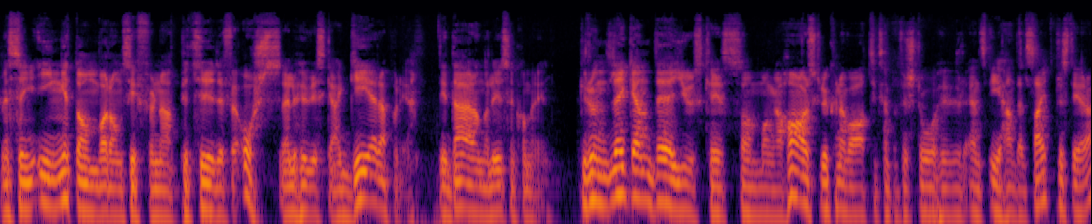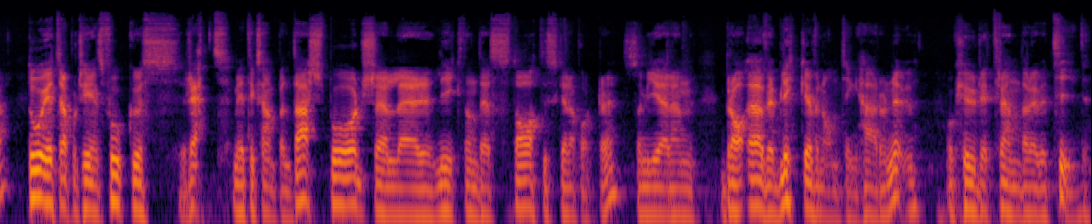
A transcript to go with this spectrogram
men säger inget om vad de siffrorna betyder för oss eller hur vi ska agera på det. Det är där analysen kommer in grundläggande use case som många har skulle kunna vara att till exempel förstå hur ens e-handelssajt presterar. Då är ett rapporteringsfokus rätt med till exempel dashboards eller liknande statiska rapporter som ger en bra överblick över någonting här och nu och hur det trendar över tid.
